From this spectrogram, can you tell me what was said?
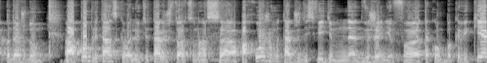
подожду. По британской валюте также ситуация у нас похожа. Мы также здесь видим движение в таком боковике.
